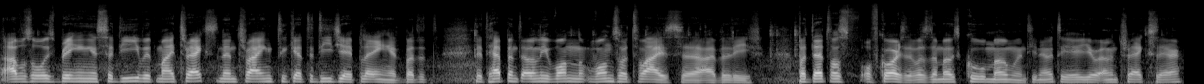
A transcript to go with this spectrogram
I was always bringing a CD with my tracks and then trying to get the DJ playing it. But it it happened only one once or twice, uh, I believe. But that was, of course, it was the most cool moment, you know, to hear your own tracks there.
